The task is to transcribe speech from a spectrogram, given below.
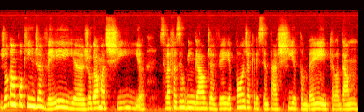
jogar um pouquinho de aveia, jogar uma chia. Se vai fazer o mingau de aveia, pode acrescentar a chia também, que ela dá um,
